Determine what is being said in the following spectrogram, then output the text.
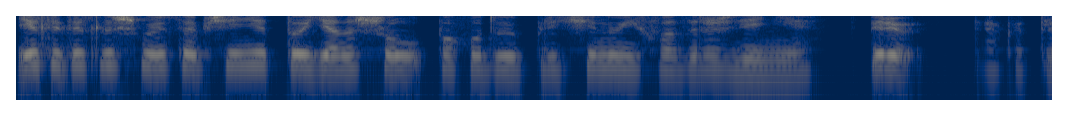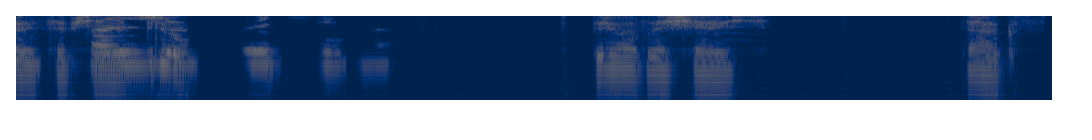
Если ты слышишь мое сообщение, то я нашел, походу, причину их возрождения. Так, отправить сообщение. Перевоплощаюсь. Так, с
